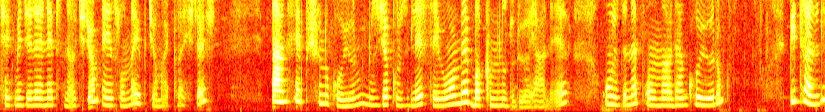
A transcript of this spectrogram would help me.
çekmecelerin hepsini açacağım. En sonunda yapacağım arkadaşlar. Ben hep şunu koyuyorum. Jacuzzileri seviyorum ve bakımlı duruyor yani ev. O yüzden hep onlardan koyuyorum. Bir tane de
